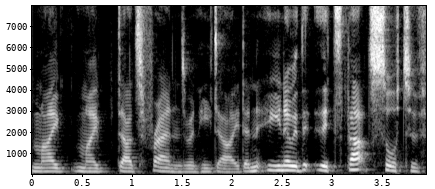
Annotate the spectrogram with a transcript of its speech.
my my dad's friend when he died, and you know it's that sort of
